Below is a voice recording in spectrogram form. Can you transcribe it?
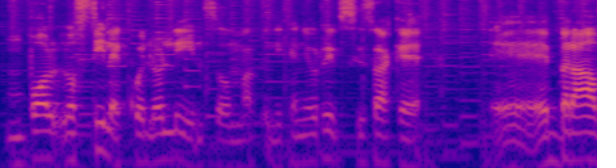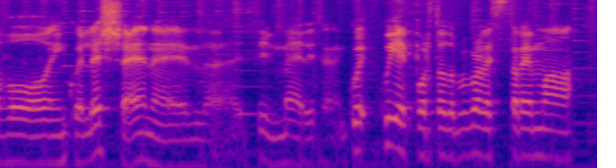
un po' lo stile è quello lì, insomma. Quindi Kenny Reeves si sa che è, bravo in quelle scene. Il, il film merita. Qui è portato proprio all'estrema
